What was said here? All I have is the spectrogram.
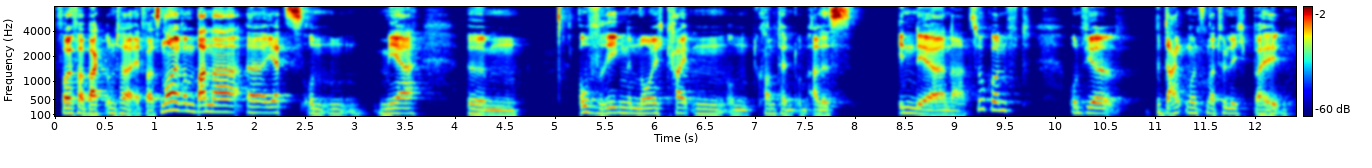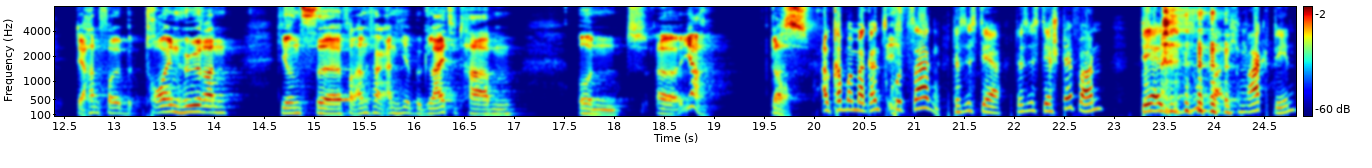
voll verbackt unter etwas neuerem Banner äh, jetzt und mehr ähm, aufregende Neuigkeiten und Content und alles in der nahen Zukunft. Und wir bedanken uns natürlich bei der Handvoll treuen Hörern, die uns äh, von Anfang an hier begleitet haben. Und äh, ja, das. Ja. Aber kann man mal ganz kurz sagen, das ist der, das ist der Stefan, Der ist super, ich mag den.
